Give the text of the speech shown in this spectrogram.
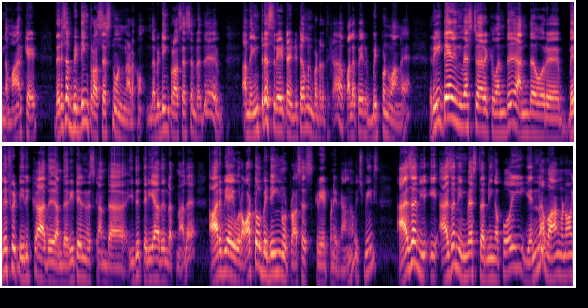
இந்த market there is a bidding ப்ராசஸ்னு ஒன்று நடக்கும். இந்த பிட்டிங் ப்ராசஸ்ன்றது அந்த இன்ட்ரெஸ்ட் ரேட்டை டிட்டர்மின் பண்ணுறதுக்காக பல பேர் பிட் பண்ணுவாங்க. ரீட்டைல் இன்வெஸ்டருக்கு வந்து அந்த ஒரு பெனிஃபிட் இருக்காது. அந்த ரீட்டைல் இன்வெஸ்ட்க்கு அந்த இது தெரியாதுன்றதுனால ஆர்பிஐ ஒரு ஆட்டோ பிட்டிங்னு ஒரு ப்ராசஸ் கிரியேட் பண்ணியிருக்காங்க which means as an as an investor நீங்கள் போய் என்ன வாங்கணும்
